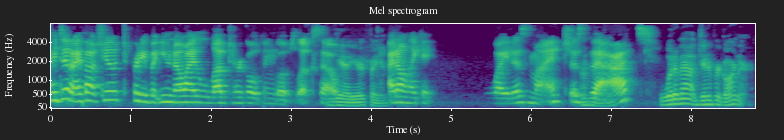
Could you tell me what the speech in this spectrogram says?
I did. I thought she looked pretty, but you know I loved her Golden Globes look, so Yeah, you're a fan. I don't like it quite as much as Uh-huh. that. What about Jennifer Garner?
